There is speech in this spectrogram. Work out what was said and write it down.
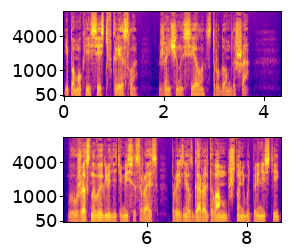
и помог ей сесть в кресло. Женщина села, с трудом дыша. — Вы ужасно выглядите, миссис Райс, — произнес Гарольд. — Вам что-нибудь принести?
